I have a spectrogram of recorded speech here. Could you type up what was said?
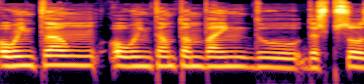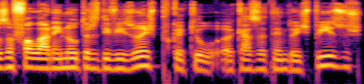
ou então ou então também do, das pessoas a falarem noutras divisões, porque aquilo, a casa tem dois pisos,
